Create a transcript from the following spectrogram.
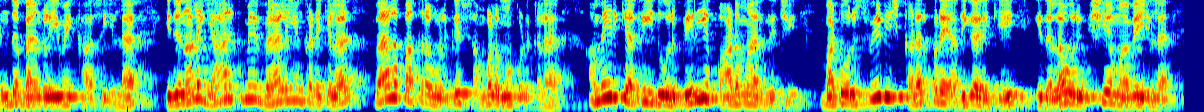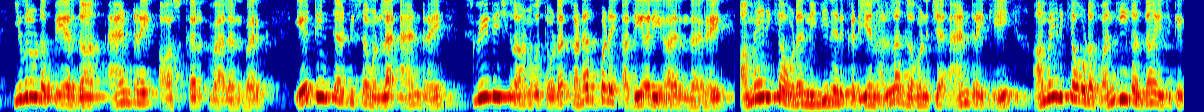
எந்த பேங்க்லேயுமே காசு இல்லை. இதனால் யாருக்குமே வேலையும் கிடைக்கல. வேலை பார்க்குறவங்களுக்கு சம்பளமும் கொடுக்கல. அமெரிக்காவுக்கு இது ஒரு பெரிய பாடமாக இருந்துச்சு. பட் ஒரு ஸ்வீடிஷ் கடற்படை அதிகாரிக்கு இதெல்லாம் ஒரு விஷயமாவே இல்லை. இவரோட பெயர் தான் Andre Oscar Wallenberg. Eighteen thirty செவனில் ஆண்ட்ரே ஸ்வீடிஷ் ராணுவத்தோட கடற்படை அதிகாரியாக இருந்தார். அமெரிக்காவோட நிதி நெருக்கடியை நல்லா கவனிச்ச ஆண்ட்ரேக்கு அமெரிக்காவோட வங்கிகள் தான் இதுக்கு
